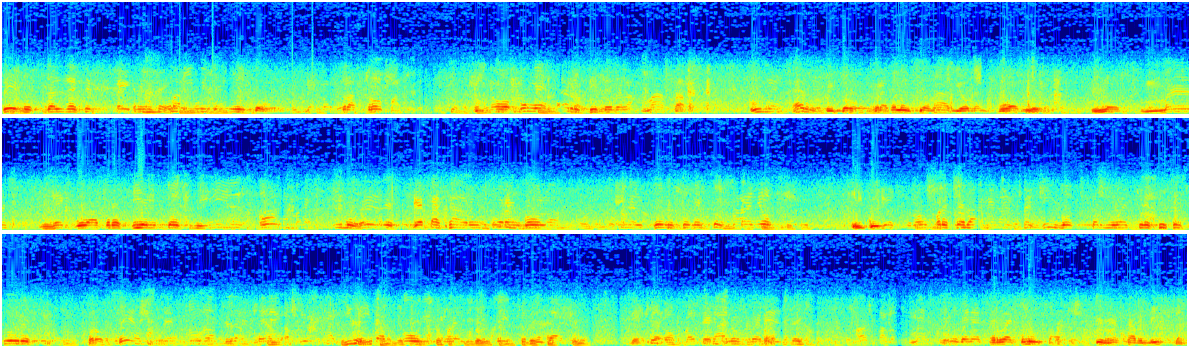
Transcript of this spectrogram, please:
hablemos del desempeño muy de nuestras tropas, sino un ejército de las masas, un ejército revolucionario del pueblo. Los más de 400 mil hombres y mujeres que pasaron por Angola en el curso de estos años y cuyos nombres serán enaltecidos por nuestros sucesores, proceden de todas las generaciones activas hoy en el contexto cubano, desde los veteranos rebeldes hasta los más jóvenes reclutas y reservistas.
